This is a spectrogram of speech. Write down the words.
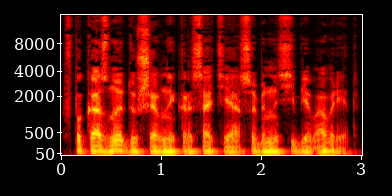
в показной душевной красоте, особенно себе во вред.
